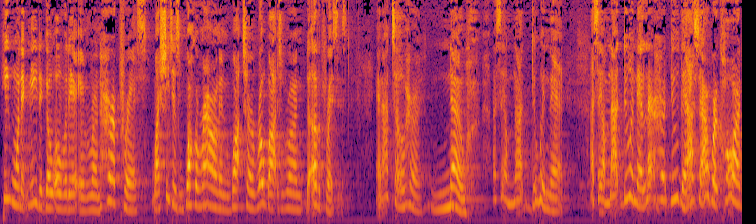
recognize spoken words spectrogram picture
he wanted me to go over there and run her press while she just walk around and watch her robots run the other presses. And I told her, no. I said, I'm not doing that. I say, I'm not doing that. Let her do that. I say, I work hard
